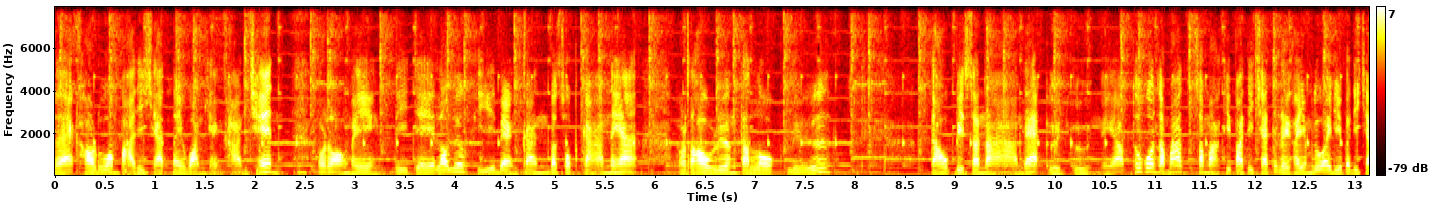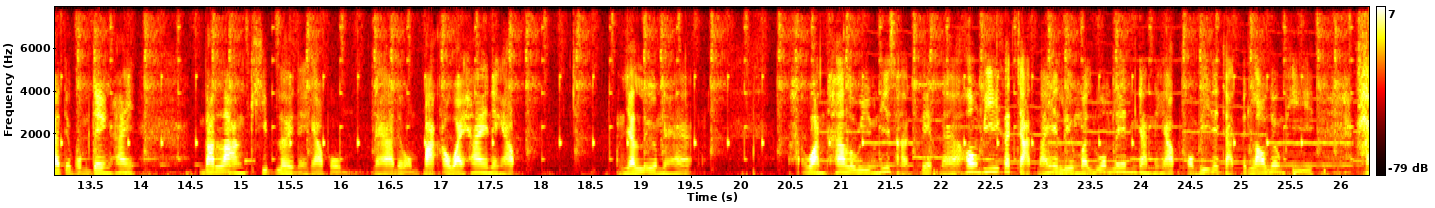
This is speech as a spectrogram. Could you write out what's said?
และเข้าร่วมปาร์ตี้แชทในวันแข่งขัน เช่น ร้องเพลง ดีเจเล่าเรื่องผีแบ่งกันประสบการณ์นะฮะเล่าเรื่องตลกหรือเดาปริศนาและอื่นๆนะครับทุกคนสามารถสมัครที่ปาร์ตี้แชทได้เลยใครยังไม่รู้ไอดีปาร์ตี้แชทเดี๋ยวผมเด้งให้ด้านล่างคลิปเลยนะครับผมนะฮะเดี๋ยวผมปักเอาไว้ให้นะครับอย่าลืมนะฮะ วันฮาโลวีนวันที่31นะฮะห้องพี่ก็จัดนะอย่าลืมมาร่วมเล่นกันนะครับของพี่จะจัดเป็นเล่าเรื่องผี ใคร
